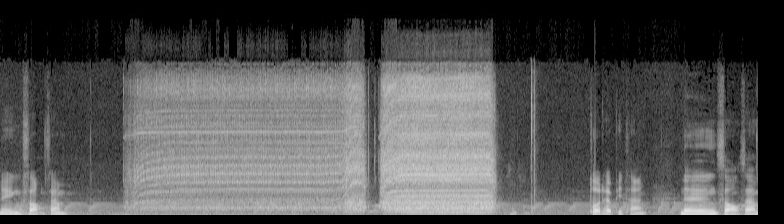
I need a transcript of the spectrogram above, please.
หนึ่งสองสามโทษเธอผิดทางหนึ่งสองสาม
